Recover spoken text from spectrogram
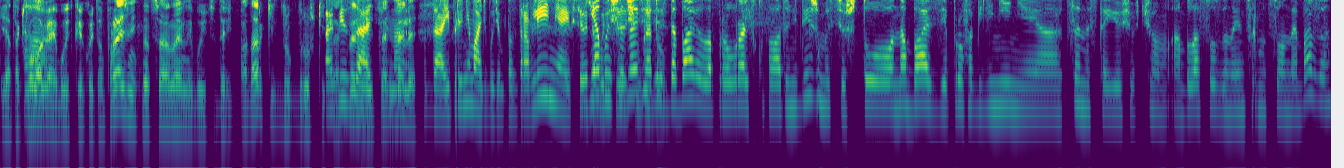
Я так а. полагаю, а. будет какой-то праздник национальный, будете дарить подарки друг дружке. И Обязательно. Так далее, и так далее. Да, и принимать будем поздравления, и все это Я будет бы еще, знаете, году. здесь добавила про Уральскую палату недвижимости, что на базе профобъединения ценность-то еще в чем? А, была создана информационная база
